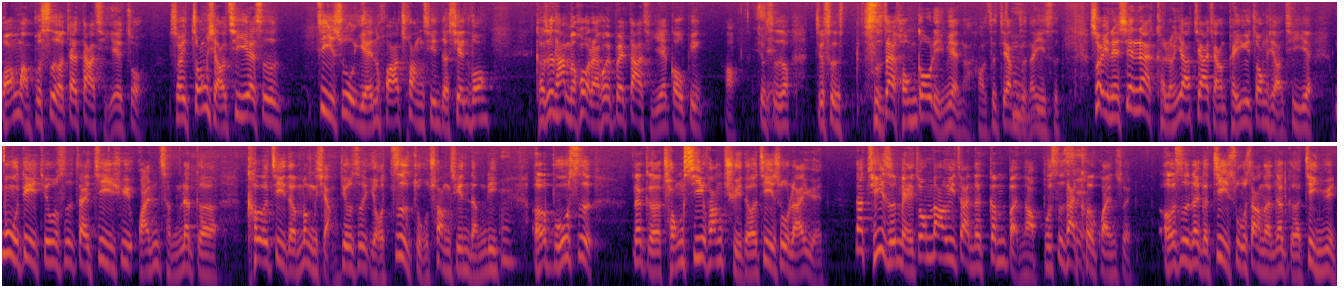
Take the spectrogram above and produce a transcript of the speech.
往往不适合在大企业做。所以中小企业是技术研发创新的先锋，可是他们后来会被大企业诟病，啊，就是说就是死在鸿沟里面了，好是这样子的意思。所以呢，现在可能要加强培育中小企业，目的就是在继续完成那个科技的梦想，就是有自主创新能力，而不是那个从西方取得技术来源。那其实美中贸易战的根本啊，不是在客关税，而是那个技术上的那个禁运。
